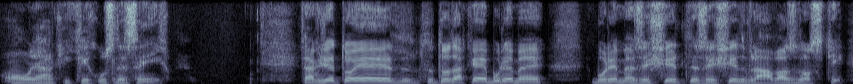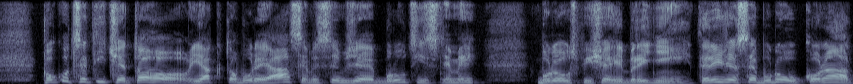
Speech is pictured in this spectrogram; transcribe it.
o nějakých těch usneseních. Takže to, je, to, to také budeme, budeme řešit, řešit v návaznosti. Pokud se týče toho, jak to bude, já si myslím, že budoucí s nimi budou spíše hybridní. Tedy, že se budou konat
